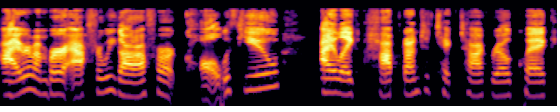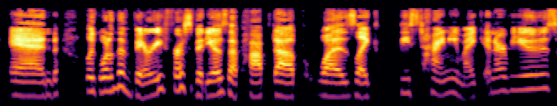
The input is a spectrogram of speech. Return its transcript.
I remember after we got off our call with you, I like hopped onto TikTok real quick and like one of the very first videos that popped up was like these tiny mic interviews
